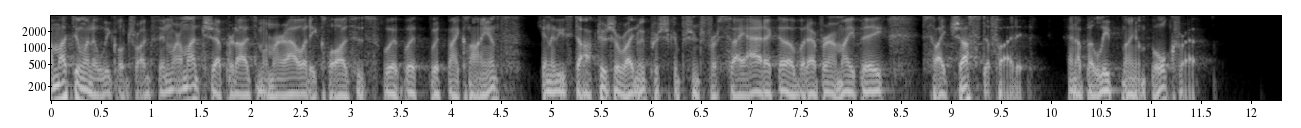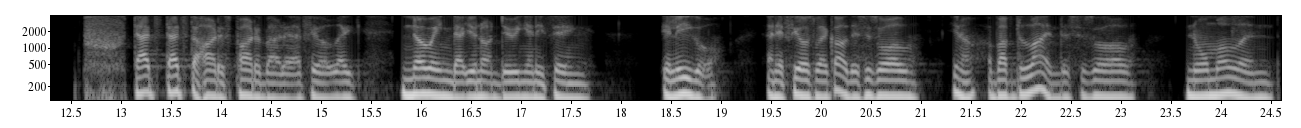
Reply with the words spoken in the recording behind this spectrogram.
I'm not doing illegal drugs anymore. I'm not jeopardizing my morality clauses with, with, with my clients you know, these doctors are writing me prescriptions for sciatica, whatever it might be. So I justified it and I believed my own bullcrap. That's that's the hardest part about it. I feel like knowing that you're not doing anything illegal, and it feels like, oh, this is all you know above the line. This is all normal and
